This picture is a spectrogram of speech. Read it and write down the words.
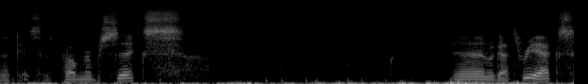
Okay, so it's problem number six. And we got 3x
